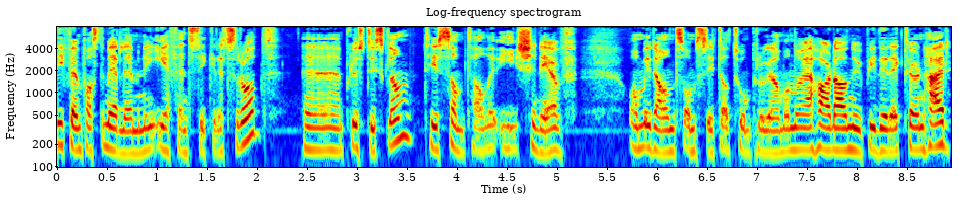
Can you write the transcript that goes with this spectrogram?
de fem faste medlemmene i FNs sikkerhetsråd eh, pluss Tyskland til samtaler i Genéve om Irans omstridte atomprogram. Og når jeg har da NUPI-direktøren her,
